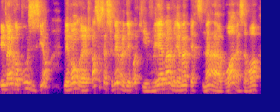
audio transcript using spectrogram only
et leur opposition. Mais bon, euh, je pense que ça soulève un débat qui est vraiment, vraiment pertinent à avoir, à savoir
